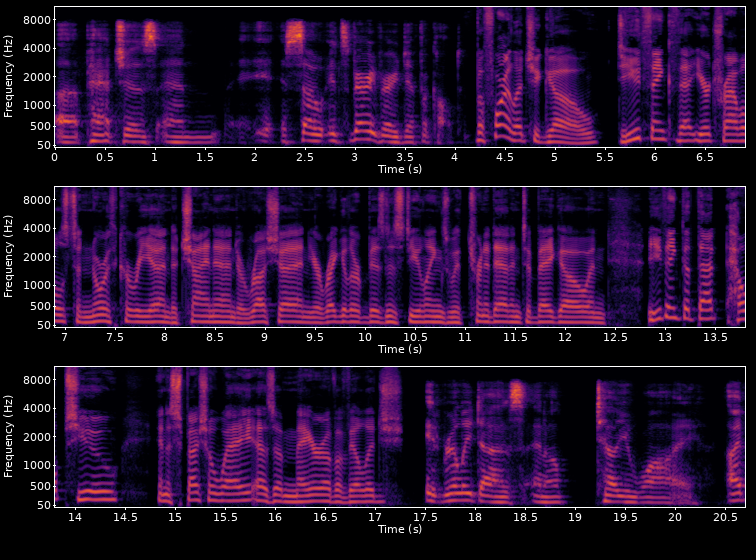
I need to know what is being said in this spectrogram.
uh, patches, and it, so it's very very difficult. Before I let you go, do you think that your travels to North Korea and to China and to Russia and your regular business dealings with Trinidad and Tobago, and do you think that that helps you in a special way as a mayor of a village? It really does, and I'll tell you why. I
